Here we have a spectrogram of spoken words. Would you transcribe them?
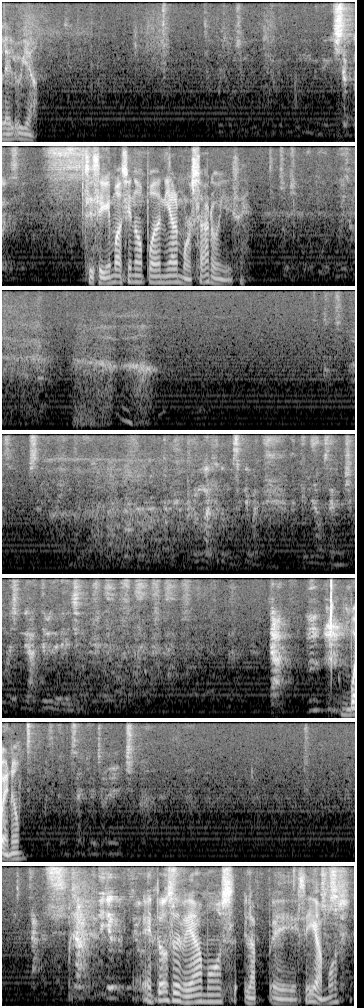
Aleluya. Si seguimos así no pueden ni almorzar hoy, dice. Bueno. Entonces veamos, la, eh, sigamos.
